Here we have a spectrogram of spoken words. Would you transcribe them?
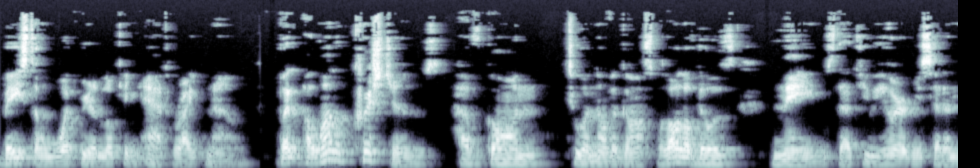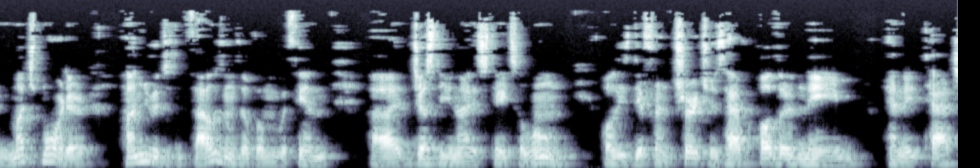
based on what we are looking at right now. But a lot of Christians have gone to another gospel. All of those names that you heard me said, and much more. There are hundreds and thousands of them within uh, just the United States alone. All these different churches have other name and they attach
